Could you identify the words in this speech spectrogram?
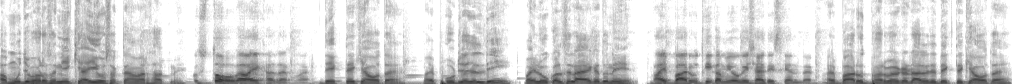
अब मुझे भरोसा नहीं है क्या ही हो सकता है हमारे साथ में। कुछ तो होगा भाई खतरनाक। देखते हैं क्या होता है। भाई फूट जा जल्दी। भाई लोकल से लाया क्या तूने? भाई बारूद की कमी हो गई शायद इसके अंदर। अरे बारूद भर भर कर डाले थे देखते क्या होता है।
